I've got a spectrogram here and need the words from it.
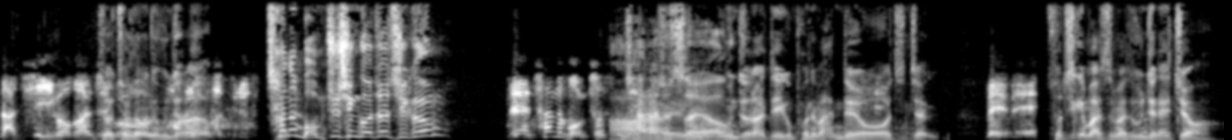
낯이 익어가지고. 저 죄송한데 운전하- 차는 멈추신 거죠, 지금? 네, 차는 멈췄습니다. 잘하셨어요. 이거 운전할 때 이거 보내면 안 돼요. 진짜. 네네. 솔직히 말씀해서 운전했죠?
